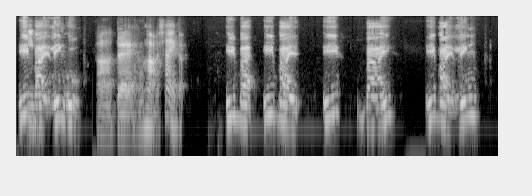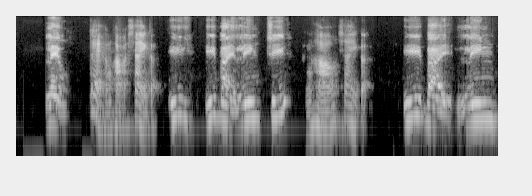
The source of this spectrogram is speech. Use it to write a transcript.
一百零五，啊，对，很好。下一个，一百一百一百一百零六，对，很好。下一个，一一百零七，很好。下一个，一百零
